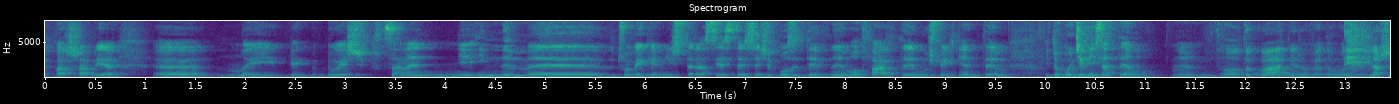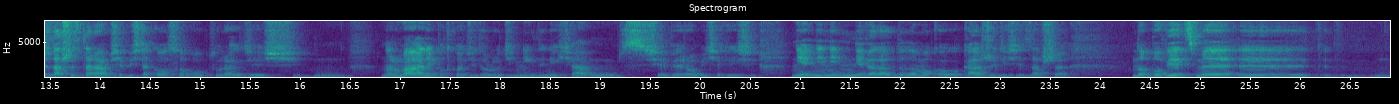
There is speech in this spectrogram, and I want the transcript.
w Warszawie, e, no i jakby byłeś wcale nie innym e, człowiekiem niż teraz jesteś, w sensie pozytywnym, otwartym, uśmiechniętym. I to było 9 lat temu, nie? No dokładnie, no wiadomo, znaczy zawsze starałem się być taką osobą, która gdzieś... Mm, normalnie podchodzi do ludzi, nigdy nie chciałem z siebie robić jakiejś, nie, nie, nie, nie wiadomo kogo, każdy gdzieś jest zawsze, no powiedzmy, yy,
